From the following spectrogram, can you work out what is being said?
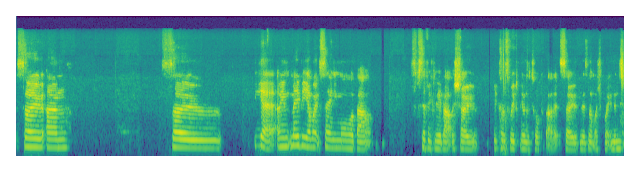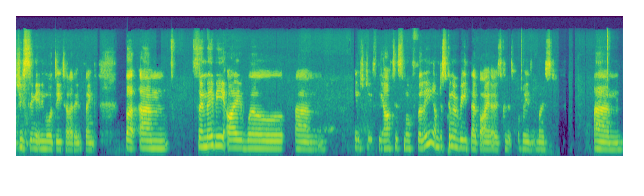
So, um, so yeah, I mean, maybe I won't say any more about specifically about the show because we're going to talk about it. So there's not much point in introducing any more detail, I don't think. But um, so maybe I will um, introduce the artists more fully. I'm just going to read their bios because it's probably the most um,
